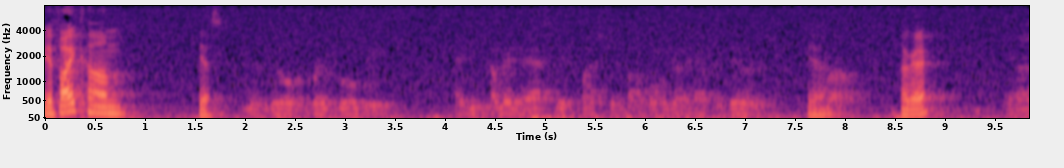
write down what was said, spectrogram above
if I come, yes, in the middle of a great movie, and you come in to ask me a question about what we're gonna have for dinner yeah, tomorrow. okay, And I,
